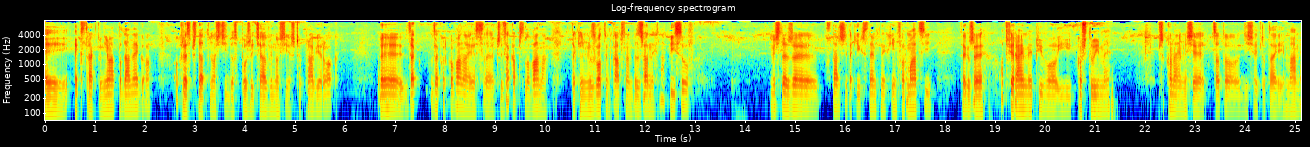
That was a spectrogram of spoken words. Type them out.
Y, ekstraktu nie ma podanego. Okres przydatności do spożycia wynosi jeszcze prawie rok. Zakorkowana jest, e, czy zakapslowana takim złotym kapslem bez żadnych napisów. Myślę, że starczy takich wstępnych informacji. Także otwierajmy piwo i kosztujmy. Przekonajmy się, co to dzisiaj tutaj mamy.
